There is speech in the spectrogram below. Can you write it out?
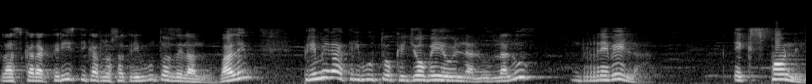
las características, los atributos de la luz, ¿vale? Primer atributo que yo veo en la luz. La luz revela, expone,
